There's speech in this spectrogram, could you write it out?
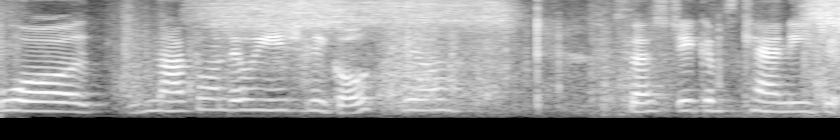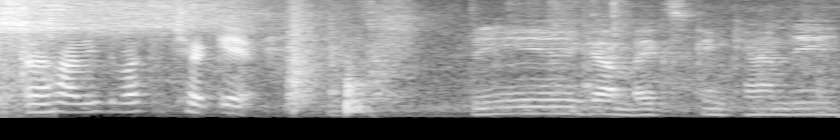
well, not the one that we usually go to. So that's Jacob's candy. J- Uh, Javier's about to check it. They got Mexican candy.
